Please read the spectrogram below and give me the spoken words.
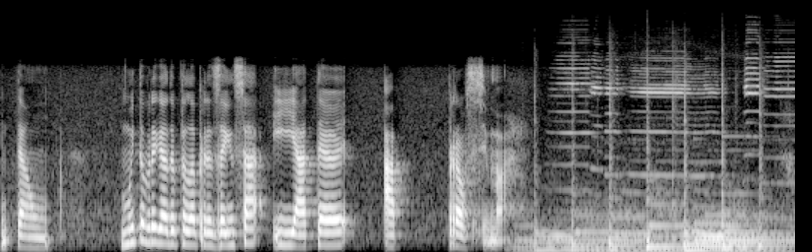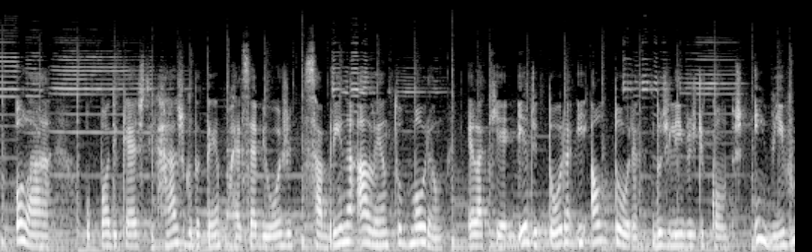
Então, muito obrigada pela presença e até a próxima. Olá! O podcast Rasgo do Tempo recebe hoje Sabrina Alento Mourão. Ela que é editora e autora dos livros de contos Em Vivo,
